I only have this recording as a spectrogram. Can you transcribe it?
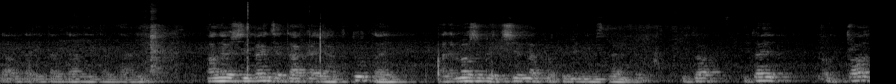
prawda, i tak dalej, i tak dalej. Ona już nie będzie taka jak tutaj, ale może być silna pod tym innym względem. I to, i to, to,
